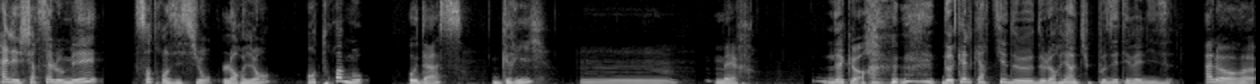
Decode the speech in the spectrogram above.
Allez, cher Salomé, sans transition, Lorient, en trois mots. Audace, gris, hmm, mer. D'accord. Dans quel quartier de, de Lorient as-tu posé tes valises? Alors,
